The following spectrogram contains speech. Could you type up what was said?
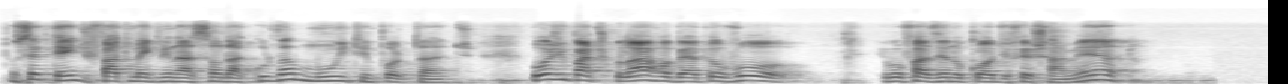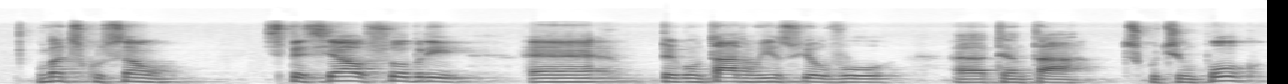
Então, você tem, de fato, uma inclinação da curva muito importante. Hoje, em particular, Roberto, eu vou, eu vou fazer no call de fechamento uma discussão especial sobre. É, perguntaram isso e eu vou é, tentar discutir um pouco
